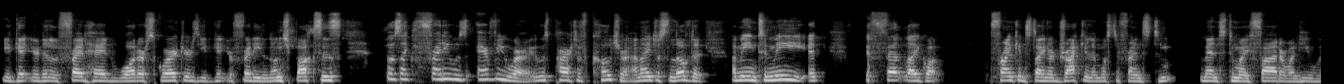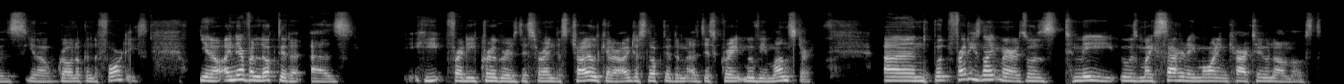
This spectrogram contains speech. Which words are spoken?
You'd get your little Fred head water squirters. You'd get your Freddy lunch boxes. It was like Freddy was everywhere. It was part of culture. And I just loved it. I mean, to me, it, it felt like what Frankenstein or Dracula must have friends to, meant to my father when he was, you know, growing up in the 40s. You know, I never looked at it as he Freddy Krueger is this horrendous child killer. I just looked at him as this great movie monster. And but Freddy's Nightmares was to me, it was my Saturday morning cartoon almost.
